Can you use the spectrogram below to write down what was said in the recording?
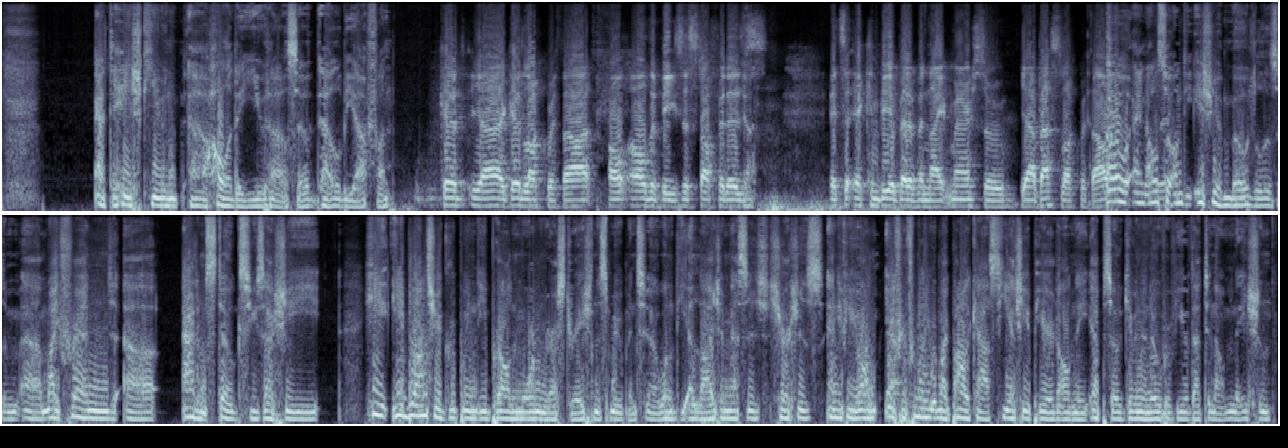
at the HQ in uh, Holladay, Utah. So that'll be uh, fun. Good. Yeah, good luck with that. All, all the visa stuff it is. Yeah it's it can be a bit of a nightmare. So yeah, best luck with that. Oh, and also on the issue of modalism, uh, my friend uh, Adam Stokes, who's actually he, he belongs to a group in the Broad Mormon Restorationist movement, uh, one of the Elijah Message churches. And if you um, if you're familiar with my podcast, he actually appeared on the episode giving an overview of that denomination.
